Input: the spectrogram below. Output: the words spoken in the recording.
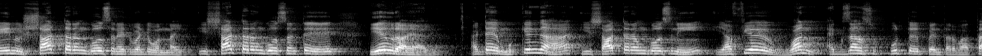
మెయిన్ షార్ట్ టర్మ్ గోల్స్ అనేటువంటివి ఉన్నాయి. ఈ షార్ట్ టర్మ్ గోల్స్ అంటే ఏం రాయాలి? అంటే ముఖ్యంగా ఈ షార్ట్ టర్మ్ గోల్స్ని ఎఫ్ఏ వన్ ఎగ్జామ్స్ పూర్తయిపోయిన తర్వాత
